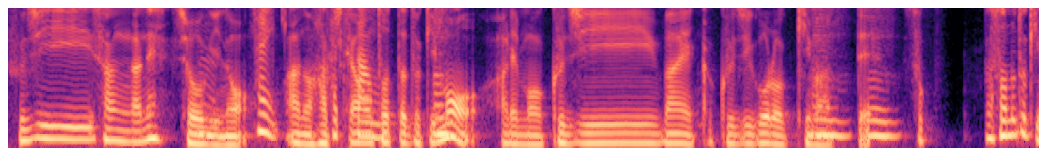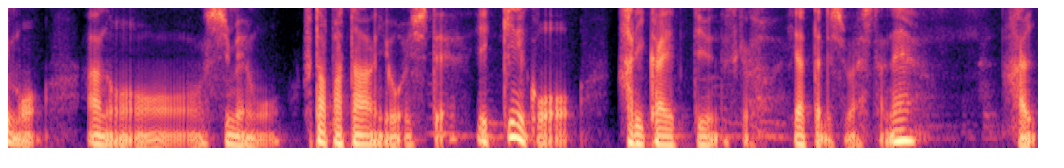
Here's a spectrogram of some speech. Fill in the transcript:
藤井さんがね将棋の,、うん。はい。あの八冠。を取った時も、あれも9時前か9時頃決まって、うんうん。そその時もあの紙面を2パターン用意して一気にこう張り替えっていうんですけどやったりしましたね。はい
